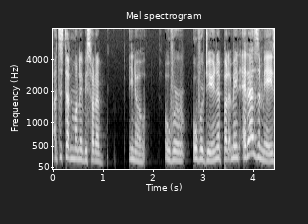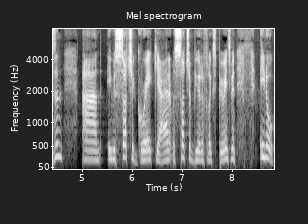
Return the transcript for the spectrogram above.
I just didn't want to be sort of, you know, over overdoing it. But I mean, it is amazing, and he was such a great guy, and it was such a beautiful experience. I mean, you know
